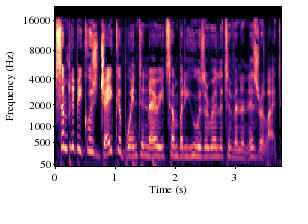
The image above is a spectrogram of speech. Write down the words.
simply because Jacob went and married somebody who was a relative and an Israelite.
